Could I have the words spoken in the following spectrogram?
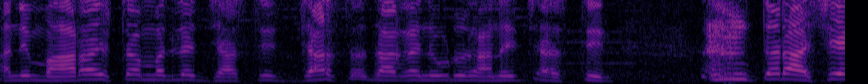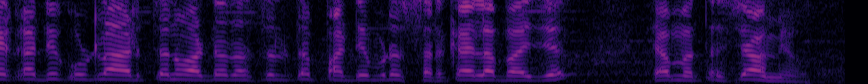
आणि महाराष्ट्रामधल्या जास्तीत जास्त जागा निवडून आणायच्या असतील तर अशी एखादी कुठला अडचण वाटत असेल तर पाठीपुढं सरकायला पाहिजे. या मताचे आम्ही आहोत.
